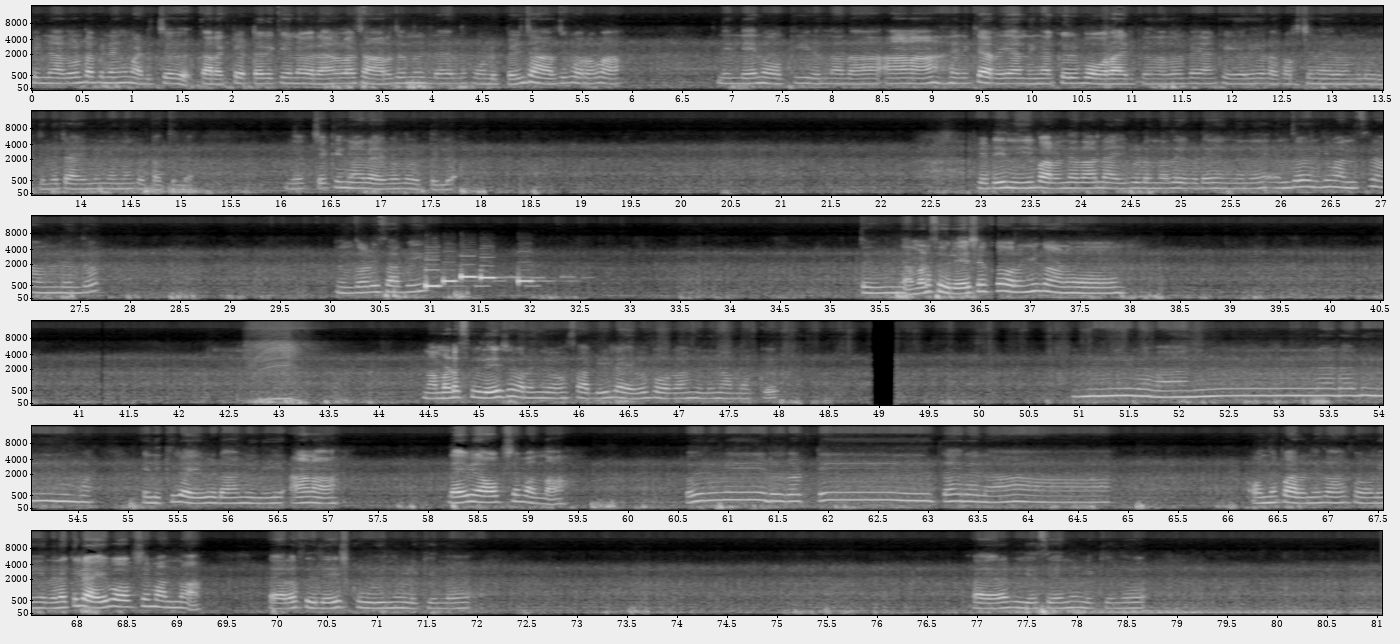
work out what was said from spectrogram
പിന്നെ അതുകൊണ്ടാണ് പിന്നെ അങ്ങ് മടിച്ചത്. കറക്റ്റ് എട്ടരയ്ക്ക് തന്നെ വരാനുള്ള ചാർജൊന്നും ഇല്ലായിരുന്നു ഫോണിൽ ഇപ്പോഴും ചാർജ് കുറവാ. നിന്നെ നോക്കിയിരുന്നതാ. ആണാ. എനിക്കറിയാം നിങ്ങൾക്കൊരു ബോറായിരിക്കും അതുകൊണ്ട് ഞാൻ കയറിയതാ കുറച്ച് നേരമെങ്കിലും ഇരിക്കുന്ന ടൈമിംഗ് ഒന്നും കിട്ടത്തില്ല. ഉച്ചയ്ക്ക് ഞാൻ ലൈവൊന്നും ഇട്ടില്ല. എടി നീ പറഞ്ഞതാ ലൈവ് ഇടുന്നത് എവിടെ എങ്ങനെ? എന്തോ എനിക്ക് മനസ്സിലാവുന്നില്ല എന്തോ? എന്തോടി സബി? നമ്മുടെ സുരേഷൊക്കെ ഉറങ്ങി കാണുമോ നമ്മുടെ സുരേഷ് പറഞ്ഞു സബി ലൈവ് പോകാൻ വേണ്ടി നമുക്ക്. നീലവാനിൽ എനിക്ക് ലൈവ് ഇടാൻ ഇനി ആണാ? ലൈവിന് ഓപ്ഷൻ വന്നാ? ഒരു വീട് കട്ടി തരലാ ഒന്ന് പറഞ്ഞതാ സോണി. നിനക്ക് ലൈവ് ഓപ്ഷൻ വന്നാ? വേറെ സുരേഷ് സ്കൂളിൽ നിന്ന് വിളിക്കുന്നു. വേറെ ബി എസ് സി എന്ന് വിളിക്കുന്നു.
